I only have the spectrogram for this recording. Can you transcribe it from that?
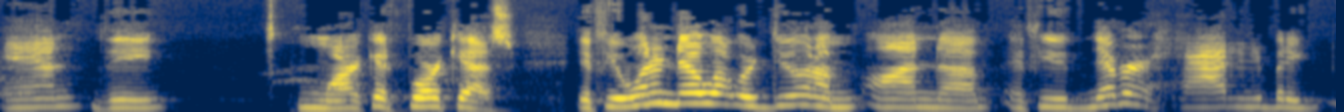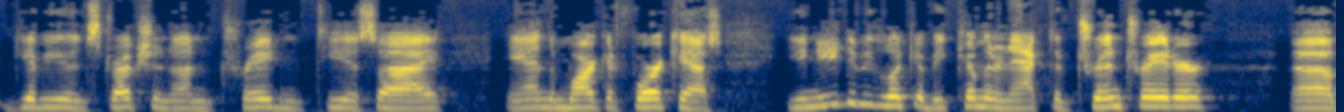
and the market forecast. If you want to know what we're doing on, on uh, if you've never had anybody give you instructions on trading TSI and the market forecast, you need to be looking at becoming an active trend trader. Uh,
